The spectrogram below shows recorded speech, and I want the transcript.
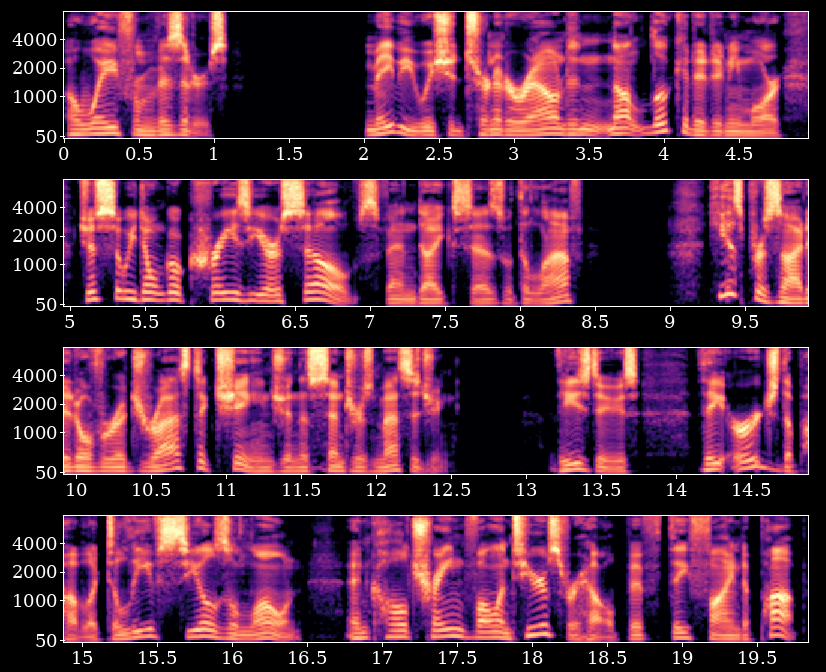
away from visitors. Maybe we should turn it around and not look at it anymore, just so we don't go crazy ourselves, Van Dijk says with a laugh. He has presided over a drastic change in the center's messaging. These days, they urge the public to leave seals alone and call trained volunteers for help if they find a pup.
